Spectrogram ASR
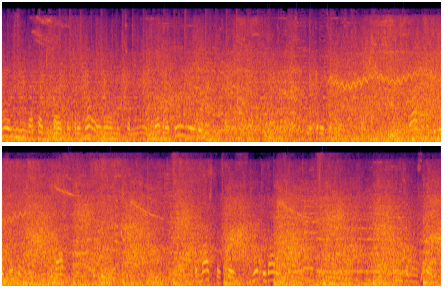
Ну, мені на так ставиться трудно, ну, це не братує його. 30. Ладно, ну підійдемо, туди, туди. Ви бачите, що звук не стоїть.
